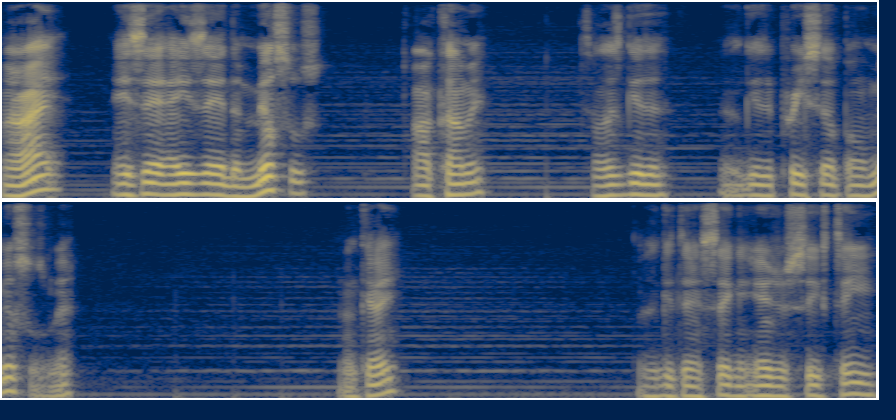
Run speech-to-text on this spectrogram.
All right, he said he said the missiles are coming. So let's get a let's get a precept on missiles, man. Okay. Let's get that in Second Ezra 16.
